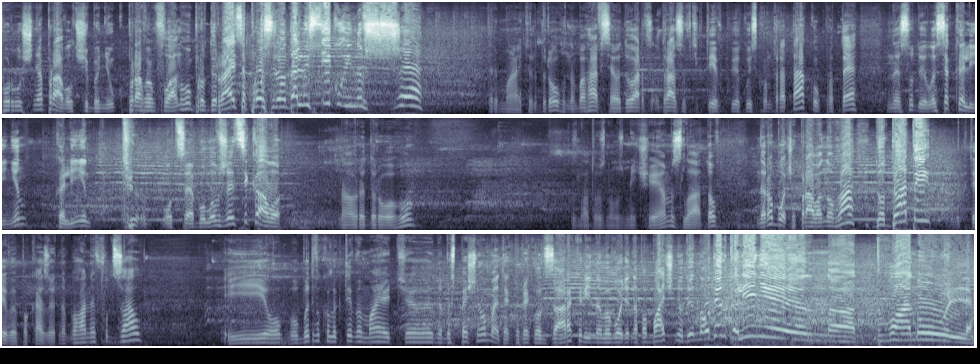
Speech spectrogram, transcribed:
порушення правил. Чебанюк правим флангом продирається, просить на дальню стійку і невже. Тримають дорогу. Намагався Едуард одразу втікти в якусь контратаку, проте не судилося. Калінін. Калінін. Оце було вже цікаво. На дорогу. Златов знову з м'ячем. Златов. Неробоча права нога. Додати. Колективи показують непоганий футзал. І обидва колективи мають е, небезпечні моменти. Як, наприклад, зараз Каліна виводять на побачення. Один на один. Калінін! 2-0.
